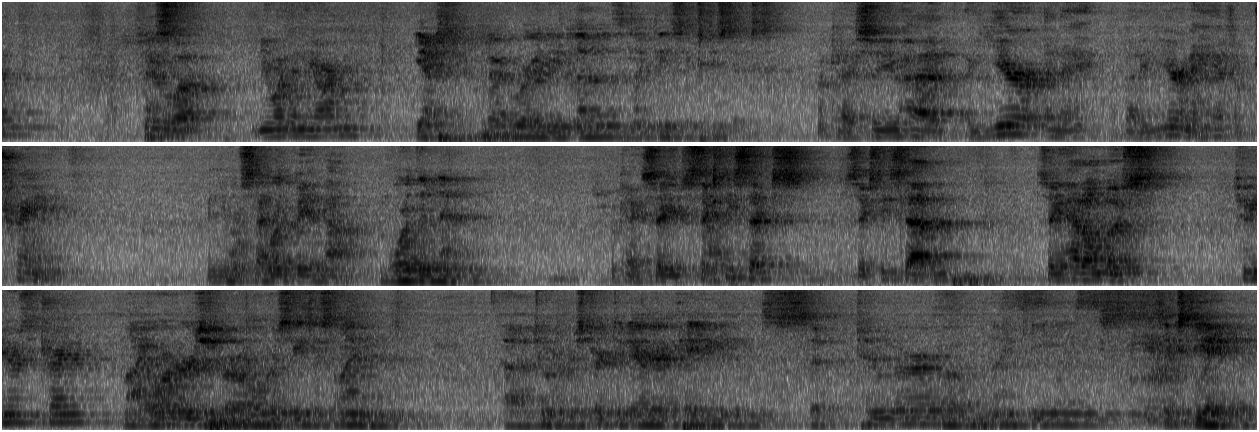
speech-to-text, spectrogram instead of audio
that? To, uh, you went in the army? Yes, February the eleventh, nineteen sixty-six. Okay, so you had a year and a, about a year and a half of training, and you were sent to Vietnam. More than that. Okay, so you're 66, 67, so you had almost two years of training? My orders for overseas assignment uh, to a restricted area came in September of nineteen sixty-eight,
